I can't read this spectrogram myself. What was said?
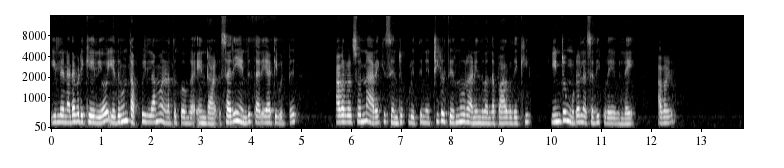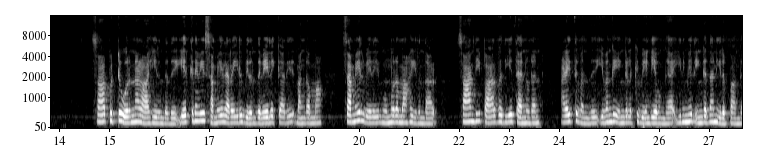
இல்லை நடவடிக்கையிலையோ எதுவும் தப்பு இல்லாமல் நடத்துக்கோங்க என்றாள். சரி என்று தலையாட்டி விட்டு அவர்கள் சொன்ன அறைக்கு சென்று குளித்து நெற்றிகள் திருநூறு அணிந்து வந்த பார்வதிக்கு இன்றும் உடல் அசதி குறையவில்லை. அவள் சாப்பிட்டு ஒரு நாள் ஆகியிருந்தது. ஏற்கனவே சமையல் அறையில் இருந்த வேலைக்காரி மங்கம்மா சமையல் வேலையில் மும்முரமாக இருந்தாள். சாந்தி பார்வதியை தன்னுடன் அழைத்து வந்து இவங்க எங்களுக்கு வேண்டியவங்க. இனிமேல் இங்கே தான் இருப்பாங்க.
